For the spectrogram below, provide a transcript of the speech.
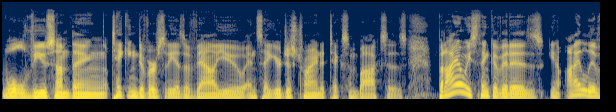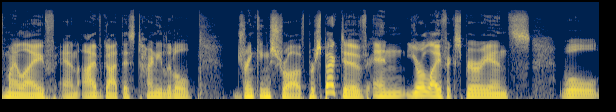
will view something taking diversity as a value and say you're just trying to tick some boxes. But I always think of it as, you know, I live my life and I've got this tiny little drinking straw of perspective and your life experience will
